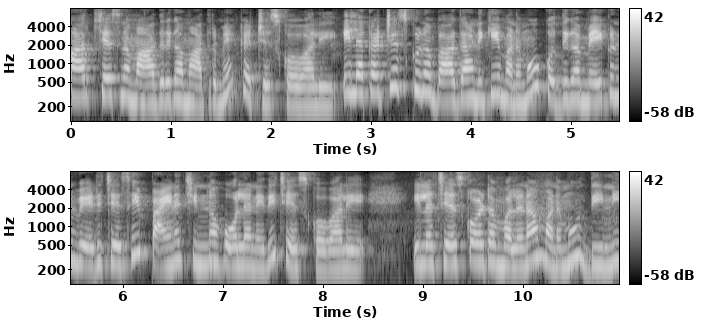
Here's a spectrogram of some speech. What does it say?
మార్క్ చేసిన మాదిరిగా మాత్రమే కట్ చేసుకోవాలి. ఇలా కట్ చేసుకున్న భాగానికి మనము కొద్దిగా మేకును వేడి చేసి పైన చిన్న హోల్ అనేది చేసుకోవాలి. ఇలా చేసుకోవటం వలన మనము దీన్ని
